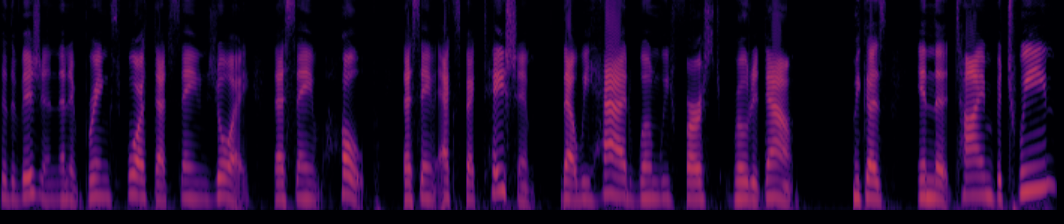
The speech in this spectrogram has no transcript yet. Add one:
to the vision, then it brings forth that same joy, that same hope, that same expectation that we had when we first wrote it down. Because in the time between,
